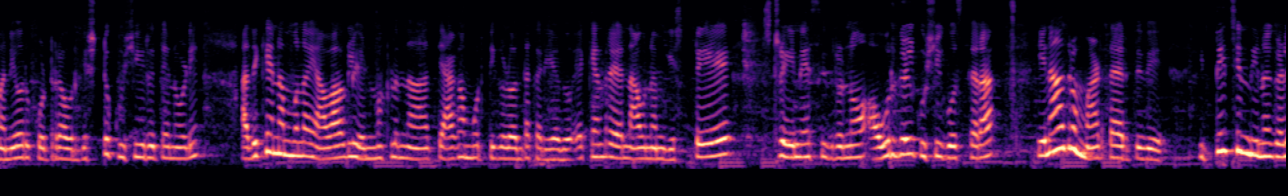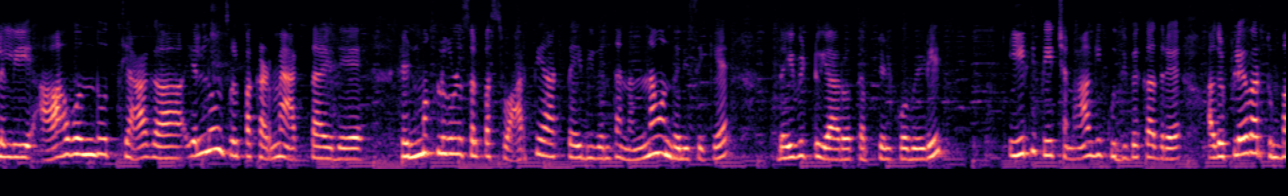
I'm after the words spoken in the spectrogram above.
ಮನೆಯವ್ರಿಗೆ ಕೊಟ್ಟರೆ ಅವ್ರಿಗೆ ಎಷ್ಟು ಖುಷಿ ಇರುತ್ತೆ ನೋಡಿ. ಅದಕ್ಕೆ ನಮ್ಮನ್ನು ಯಾವಾಗಲೂ ಹೆಣ್ಮಕ್ಳನ್ನ ತ್ಯಾಗಮೂರ್ತಿಗಳು ಅಂತ ಕರೆಯೋದು. ಯಾಕೆಂದರೆ ನಾವು ನಮ್ಗೆ ಎಷ್ಟೇ ಸ್ಟ್ರೇನೆಸ್ ಇದ್ರೂ ಅವ್ರುಗಳ ಖುಷಿಗೋಸ್ಕರ ಏನಾದರೂ ಮಾಡ್ತಾ ಇರ್ತೀವಿ. ಇತ್ತೀಚಿನ ದಿನಗಳಲ್ಲಿ ಆ ಒಂದು ತ್ಯಾಗ ಎಲ್ಲೋ ಒಂದು ಸ್ವಲ್ಪ ಕಡಿಮೆ ಆಗ್ತಾ ಇದೆ. ಹೆಣ್ಮಕ್ಳುಗಳು ಸ್ವಲ್ಪ ಸ್ವಾರ್ಥಿ ಆಗ್ತಾ ಇದ್ದೀವಿ ಅಂತ ನನ್ನ ಒಂದು ಅನಿಸಿಕೆ. ದಯವಿಟ್ಟು ಯಾರೋ ತಪ್ಪು ತಿಳ್ಕೊಬೇಡಿ. ಈ ರೀತಿ ಚೆನ್ನಾಗಿ ಕುದಿಬೇಕಾದ್ರೆ ಅದ್ರ ಫ್ಲೇವರ್ ತುಂಬ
